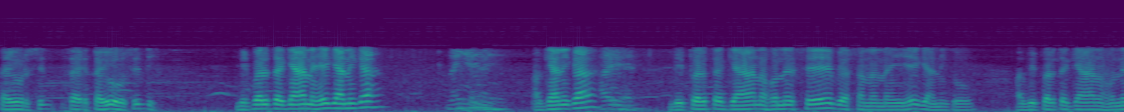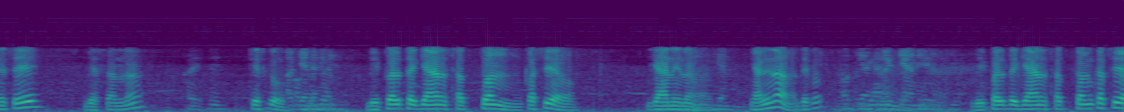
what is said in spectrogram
तय सिद्धि। विपरीत ज्ञान है ज्ञानी का? नहीं है अज्ञानी का? विपरीत ज्ञान होने से व्यसन नहीं है ज्ञानी को। और विपरीत ज्ञान होने से व्यसन किसको? विपरीत ज्ञान सत्वम कस्य? ज्ञानी न ज्ञानी न देखो विपरीत ज्ञान सत्वम कस्य?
